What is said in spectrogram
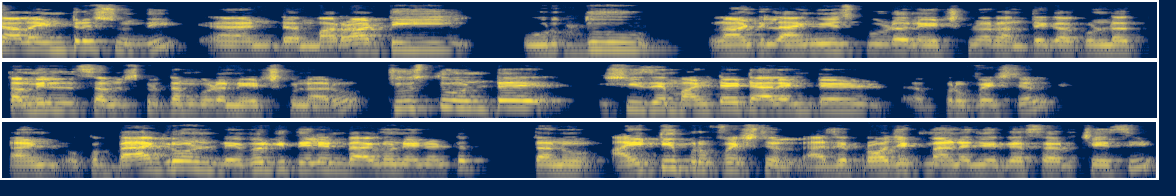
చాలా ఇంట్రెస్ట్ ఉంది. అండ్ మరాఠీ ఉర్దూ లాంటి లాంగ్వేజ్ కూడా నేర్చుకున్నారు. అంతేకాకుండా తమిళ్ సంస్కృతం కూడా నేర్చుకున్నారు. చూస్తూ ఉంటే she a multi talented professional and ఒక బ్యాక్గ్రౌండ్ ఎవరికి తెలియని బ్యాక్గ్రౌండ్ ఏంటంటే తను IT professional as a project మేనేజర్గా సర్వ్ చేసి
